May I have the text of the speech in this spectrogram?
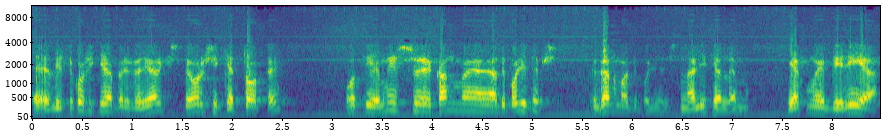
Ε, δυστυχώς η κυρία Περιφερειάρχης θεώρησε και τότε ότι εμείς ε, κάνουμε αντιπολίτευση. Δεν κάνουμε αντιπολίτευση, την αλήθεια λέμε. Και έχουμε εμπειρία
